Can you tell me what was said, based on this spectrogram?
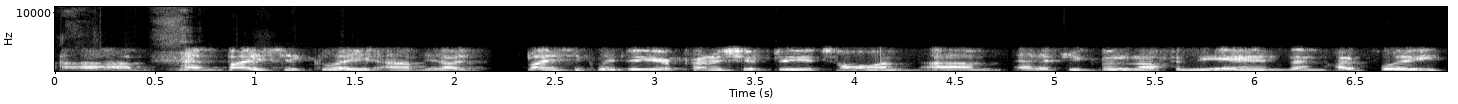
um, and basically, um, you know, basically do your apprenticeship, do your time, um, and if you're good enough in the end, then hopefully,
